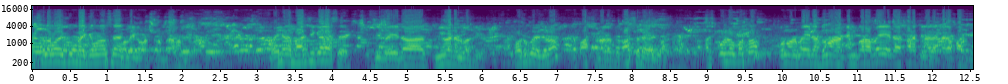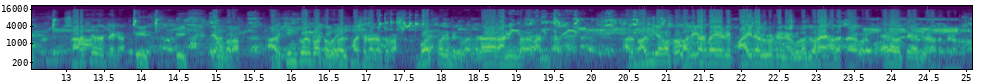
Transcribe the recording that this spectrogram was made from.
আসসালামু আলাইকুম ভাই কেমন আছেন? ওয়ালাইকুম আসসালাম ভাই, আলহামদুলিল্লাহ। ভাই এখানে বাজিকার আছে? জি ভাই এটা নিউ অ্যাডাল বাজিকা কত করে জোড়া পাঁচশো টাকা জোড়া পাঁচশো টাকা জোড়া আর পনেরো কত? পনেরো ভাই এটা দোনোটা টেম করা ভাই এটা সাড়ে তিন হাজার টাকা পার সাড়ে তিন হাজার টাকা? পিস পিস টেম করা। আর কিং কোয়েল কত ভাই? ছয়শো টাকা জোড়া। বয়স এগুলো? এটা রানিং রানিং আর বাজিকা কত? বাজিকার ভাই এটি পাইড আর লুটিন এগুলো জোড়া এক হাজার টাকা করে এক হাজার টাকা জোড়া। হাজার টাকা জোড়া।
